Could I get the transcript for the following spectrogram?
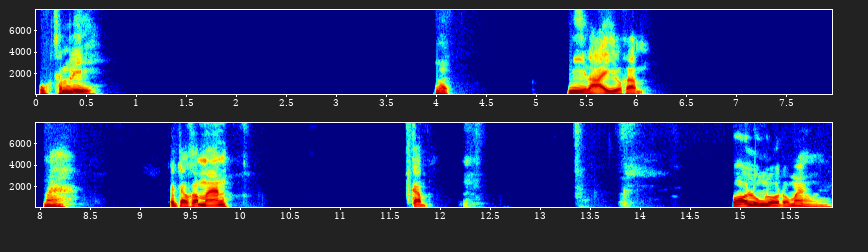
ปลูกทำเลนก มีหลายอยู่ครับ มาก็เจ้าข้ามานกับพวกเอลุงโหลดออกมาเลย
